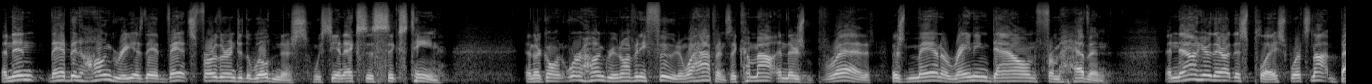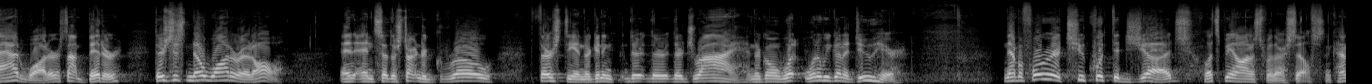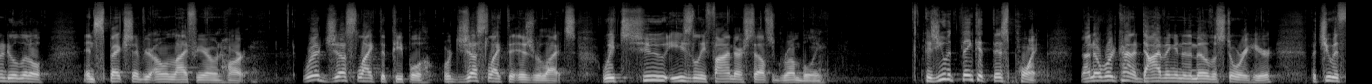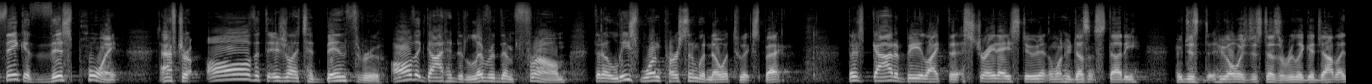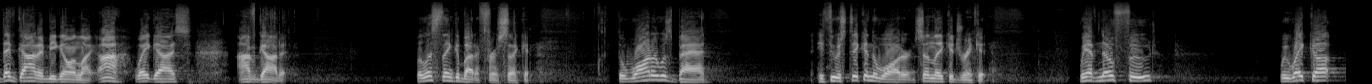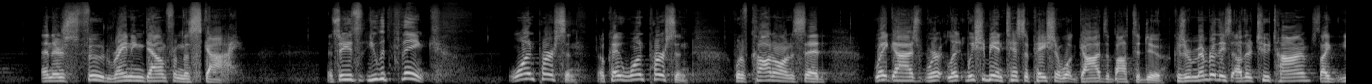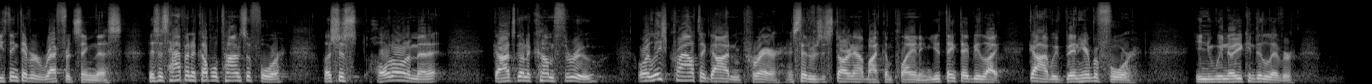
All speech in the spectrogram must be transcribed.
And then they had been hungry as they advanced further into the wilderness. We see in Exodus 16 and they're going, We're hungry, we don't have any food. And what happens? They come out and there's bread, there's manna raining down from heaven. And now here they are at this place where it's not bad water, it's not bitter, there's just no water at all. And, and so they're starting to grow thirsty and they're getting they're, they're, they're dry and they're going, What, what are we going to do here? Now, before we're too quick to judge, let's be honest with ourselves and kind of do a little inspection of your own life, and your own heart. We're just like the people, we're just like the Israelites. We too easily find ourselves grumbling. Because you would think at this point, I know we're kind of diving into the middle of the story here, but you would think at this point, after all that the Israelites had been through, all that God had delivered them from, that at least one person would know what to expect. There's got to be like the straight A student, the one who doesn't study, who just who always just does a really good job. Like they've got to be going like, ah, wait, guys, I've got it. But let's think about it for a second. The water was bad. He threw a stick in the water, and suddenly they could drink it. We have no food. We wake up, and there's food raining down from the sky. And so you, you would think one person, okay, one person would have caught on and said, wait, guys, we should be anticipation of what God's about to do. Because remember these other two times? Like, you think they were referencing this. This has happened a couple times before. Let's just hold on a minute. God's going to come through. Or at least cry out to God in prayer instead of just starting out by complaining. You'd think they'd be like, God, we've been here before. We know you can deliver.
